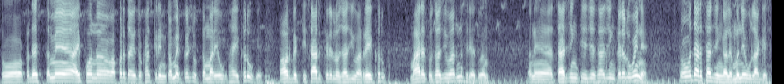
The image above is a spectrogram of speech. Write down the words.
તો કદાચ તમે આઈફોન વાપરતા હોય તો ખાસ કરીને કમેન્ટ કરજો તમારે એવું થાય ખરું કે પાવર બેગથી ચાર્જ કરેલો જાજી વાર રહે ખરું? મારે તો જાજી વાર નથી રહેતું એમ. અને ચાર્જિંગથી જે ચાર્જિંગ કરેલું હોય ને, તો વધારે ચાર્જિંગ હાલે, મને એવું લાગે છે.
